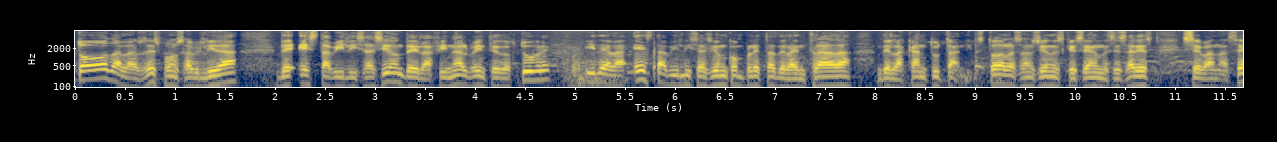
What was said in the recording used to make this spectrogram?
toda la responsabilidad de estabilización de la final 20 de octubre y de la estabilización completa de la entrada de la Cantutani. Todas las sanciones que sean necesarias se van a hacer.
